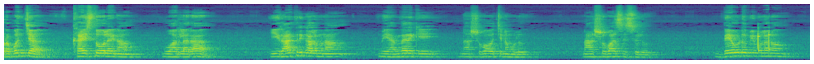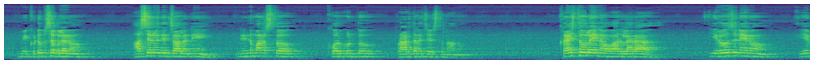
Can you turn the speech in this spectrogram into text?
ప్రపంచ క్రైస్తవులైన వార్లరా ఈ రాత్రి కాలమున మీ అందరికీ నా శుభవచనములు నా శుభాశిస్సులు. దేవుడు మిమ్మలను మీ కుటుంబ సభ్యులను ఆశీర్వదించాలని నిండు మనసుతో కోరుకుంటూ ప్రార్థన చేస్తున్నాను. క్రైస్తవులైన వారులారా ఈరోజు నేను ఏం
